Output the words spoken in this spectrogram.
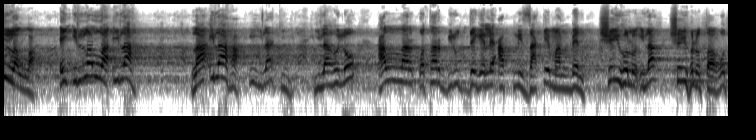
ইল্লাল্লাহ। এই ইল্লাল্লাহ ইলাহ লা ইলাহা ইলা কি? ইলা হইল আল্লাহর কথার বিরুদ্ধে গেলে আপনি যাকে মানবেন সেই হলো ইলা সেই হলো তাগুত।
